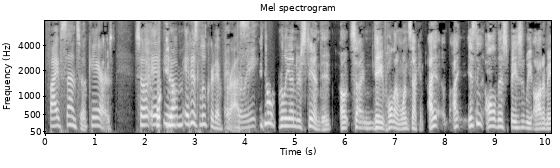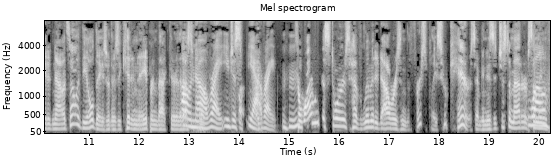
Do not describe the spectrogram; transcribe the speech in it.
five cents. Yeah. Who cares? So it, Well, you you know, it is lucrative for Hey, us. Marie, I don't really understand it. Oh, sorry, Dave. Hold on one second. I, I isn't all this basically automated now? It's not like the old days where there's a kid in an apron back there that. has Oh to no, go. right. You just yeah, right. hmm So why would the stores have limited hours in the first place? Who cares? I mean, is it just a matter of something well,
